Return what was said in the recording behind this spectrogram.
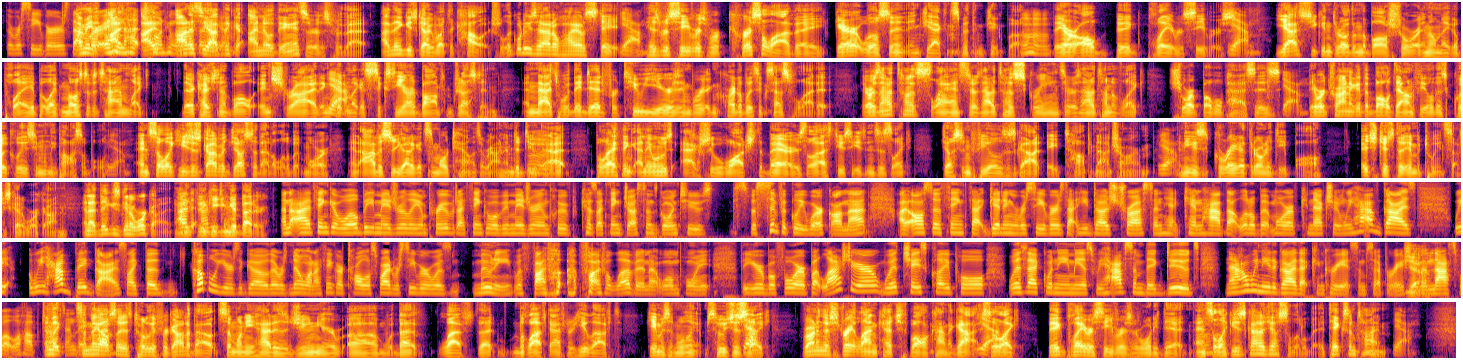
the receivers that I mean, were in I, that I 21 to honestly, I think I know what the answer is for that. I think he's got to go back to college. Look what he's at Ohio State. Yeah. his receivers were Chris Olave, Garrett Wilson, and Jaxon Smith-Njigba. Mhm. They are all big play receivers. Yeah. Yes, you can throw them the ball short and they'll make a play, but like most of the time, like they're catching the ball in stride and Yeah. getting like a sixty-yard bomb from Justin, and that's what they did for two years and were incredibly successful at it. There was not a ton of slants. There was not a ton of screens. There was not a ton of like short bubble passes. Yeah. They were trying to get the ball downfield as quickly as humanly possible. Yeah. And so like he's just got to adjust to that a little bit more. And obviously you got to get some more talents around him to do Mm. that. But I think anyone who's actually watched the Bears the last two seasons is like Justin Fields has got a top-notch arm. Yeah. And he's great at throwing a deep ball. It's just the in-between stuff he's got to work on. And I think he's going to work on it. I, I- think I he can too. get better. And I think it will be majorly improved. I think it will be majorly improved because I think Justin's going to specifically work on that. I also think that getting receivers that he does trust and can have that little bit more of connection. We have guys, we we have big guys. Like the couple years ago, there was no one. I think our tallest wide receiver was Mooney with five five eleven at one point the year before. But last year with Chase Claypool, with Equanimeous, we have some big dudes. Now we need a guy that can create some separation, Yeah. and that's what will help And like something time. else I just totally forgot about, someone he had as a junior um, that left that left after he left, Jameson Williams, who's just Yeah. like running a straight line catch the ball kind of guy. Yeah. So like big play receivers are what he did. And so Mhm. like you just got to adjust a little bit. It takes some time. Yeah.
